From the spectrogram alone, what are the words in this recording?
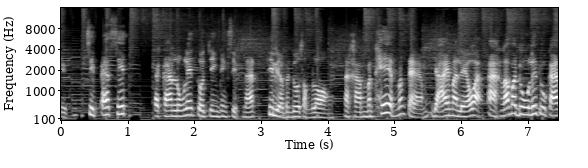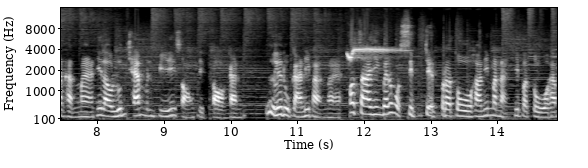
ถึง 10 แอสซิสต์ จากการลงเล่นตัวจริงเพียง 10 นัด ที่เหลือเป็นตัวสำรองนะครับมันเทพตั้งแต่ย้ายมาแล้วอะอะแล้วมาดูฤดูกาลถัดมาที่เราลุ้นแชมป์เป็นปีที่ 2 ติดต่อกันคือฤดูกาลที่ผ่านมาเขาซายิงไปทั้งหมด 17 ประตูคราวนี้มันหนักที่ประตูครับ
